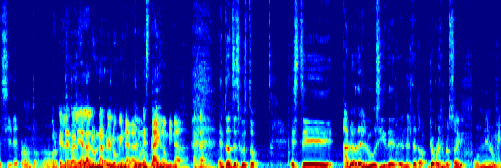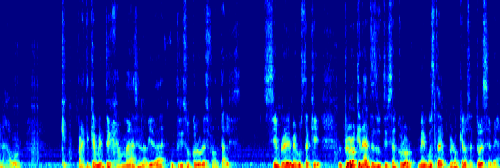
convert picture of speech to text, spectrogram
Si de pronto, ¿no? Porque en realidad la luna no ilumina, la luna está ilumina. iluminada. Entonces, justo, este, hablar de luz y de, en el teatro, yo por ejemplo soy un iluminador prácticamente jamás en la vida utilizo colores frontales. Siempre me gusta que, primero que nada, antes de utilizar color, me gusta primero que los actores se vean.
